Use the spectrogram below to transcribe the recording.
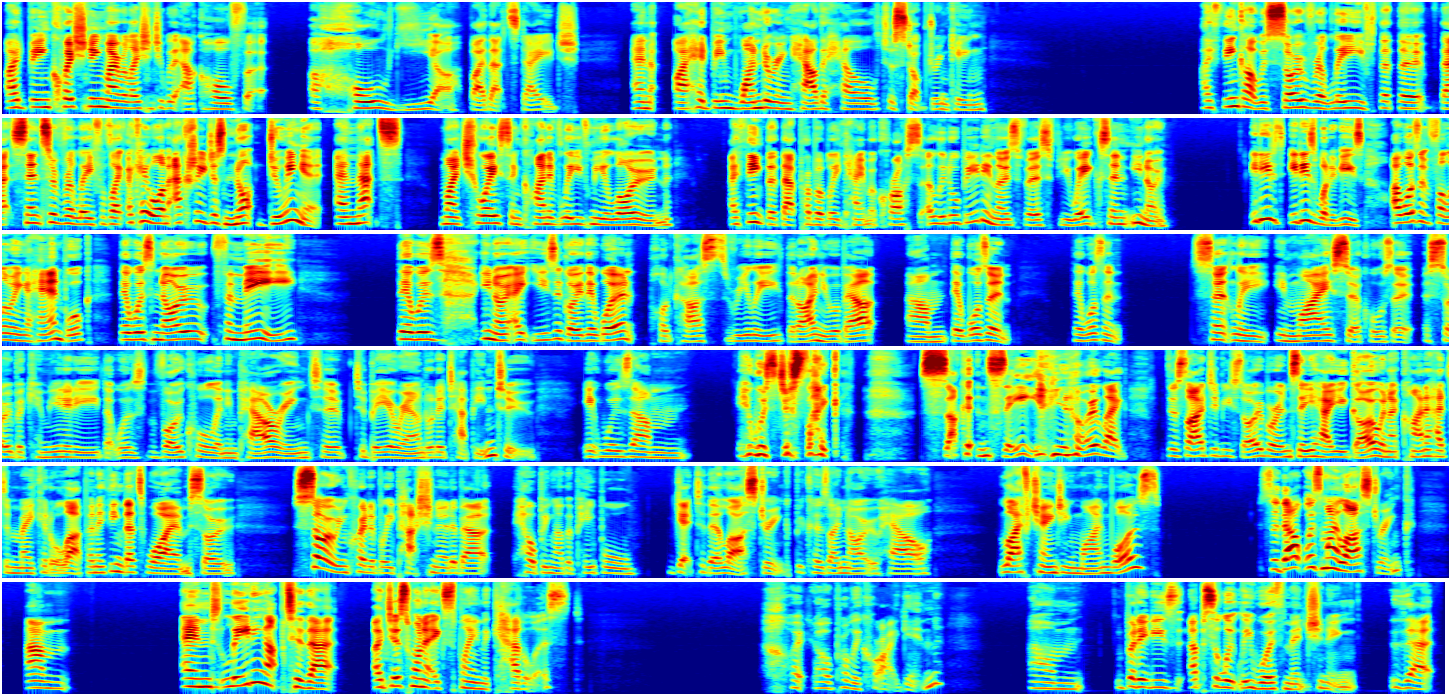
I'd been questioning my relationship with alcohol for a whole year by that stage. And I had been wondering how the hell to stop drinking I think I was so relieved that the that sense of relief of like, okay, well, I'm actually just not doing it, and that's my choice, and kind of leave me alone. I think that that probably came across a little bit in those first few weeks, and you know, it is it is what it is. I wasn't following a handbook. There was no for me. There was, you know, eight years ago, there weren't podcasts really that I knew about. Um, there wasn't there wasn't certainly in my circles a, a, sober community that was vocal and empowering to to be around or to tap into it was um it was just like suck it and see you know like decide to be sober and see how you go and i kind of had to make it all up and i think that's why i'm so so incredibly passionate about helping other people get to their last drink because i know how life changing mine was so that was my last drink. Um, and leading up to that, I just want to explain the catalyst. I'll probably cry again. Um, but it is absolutely worth mentioning that.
